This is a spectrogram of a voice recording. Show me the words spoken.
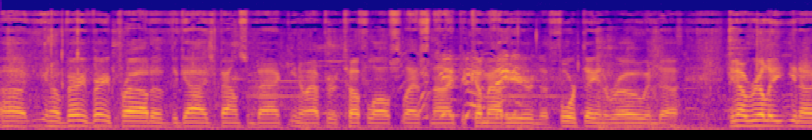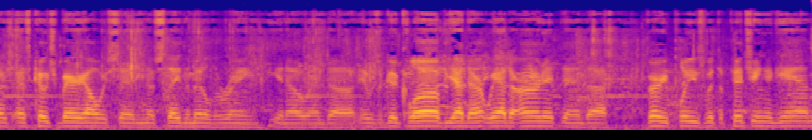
Uh, you know, very, very proud of the guys bouncing back, you know, after a tough loss last night to come out here in the fourth day in a row. And, uh, you know, really, you know, as, as, Coach Berry always said, you know, stay in the middle of the ring, you know, and uh, it was a good club. You had to, we had to earn it. And uh, very pleased with the pitching again.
